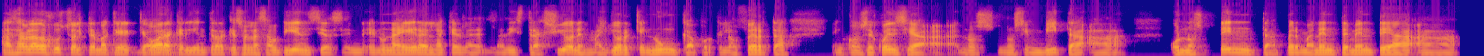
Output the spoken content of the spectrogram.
Has hablado justo del tema que, ahora quería entrar, que son las audiencias, en, una era en la que la, distracción es mayor que nunca, porque la oferta, en consecuencia, nos, nos invita a, o nos tenta permanentemente a,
